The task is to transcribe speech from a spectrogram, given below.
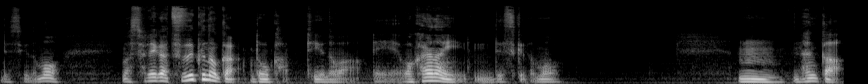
ですけども、まあ、それが続くのかどうかっていうのは、えわからないんですけども、うん、なんか、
